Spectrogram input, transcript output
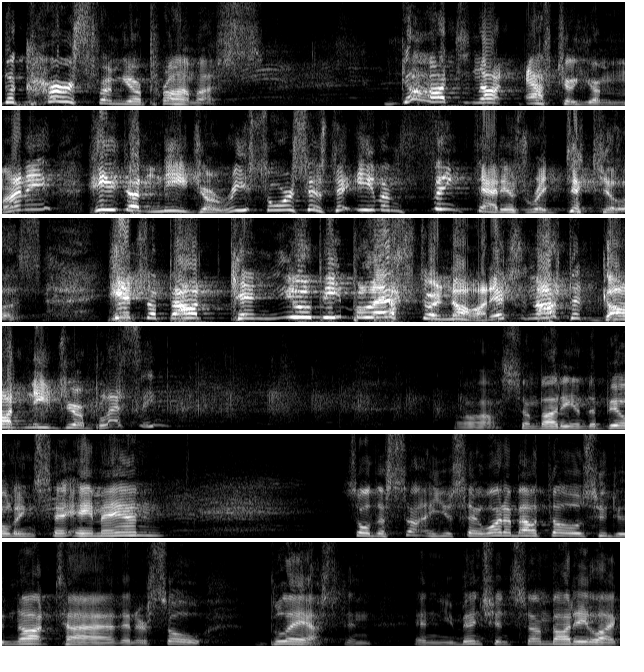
the curse from your promise. God's not after your money. He doesn't need your resources to even think that is ridiculous. It's about can you be blessed or not? It's not that God needs your blessing. Oh, somebody in the building say amen. So the son, you say, what about those who do not tithe and are so blessed? And and you mentioned somebody like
